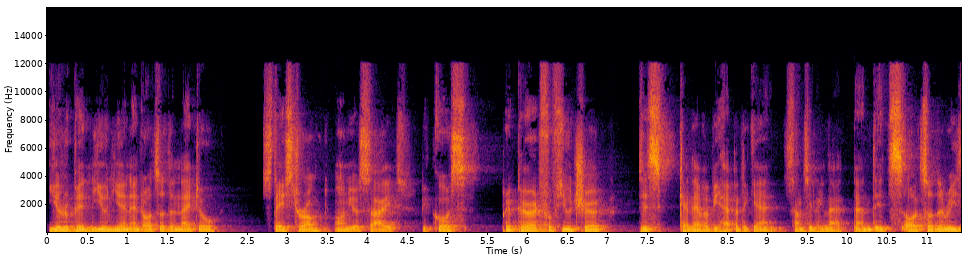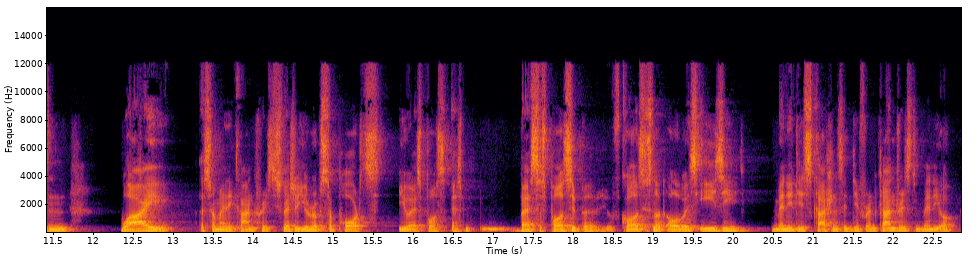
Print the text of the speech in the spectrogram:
European Union and also the NATO stay strong on your side because prepared for future, this can never be happened again, something like that. And it's also the reason why so many countries, especially Europe, supports you as, pos- as best as possible. Of course, it's not always easy. Many discussions in different countries, many op-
